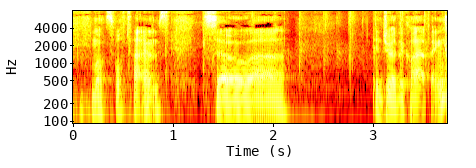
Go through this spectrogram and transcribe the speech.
multiple times. So uh, enjoy the clapping.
